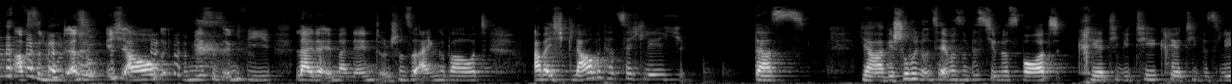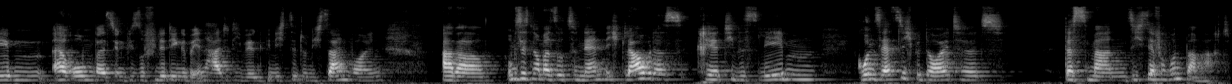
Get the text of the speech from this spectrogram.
absolut. Also ich auch. Bei mir ist es irgendwie leider immanent und schon so eingebaut. Aber ich glaube tatsächlich, dass, ja, wir schummeln uns ja immer so ein bisschen um das Wort Kreativität, kreatives Leben herum, weil es irgendwie so viele Dinge beinhaltet, die wir irgendwie nicht sind und nicht sein wollen. Aber um es jetzt nochmal so zu nennen, ich glaube, dass kreatives Leben grundsätzlich bedeutet, dass man sich sehr verwundbar macht.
